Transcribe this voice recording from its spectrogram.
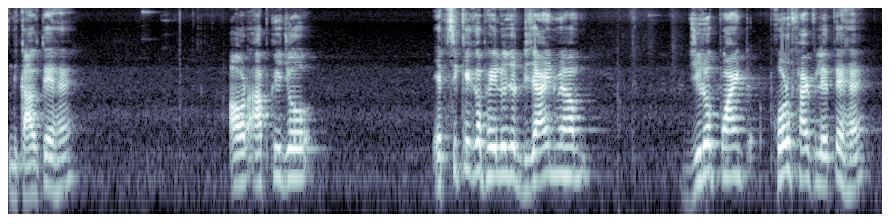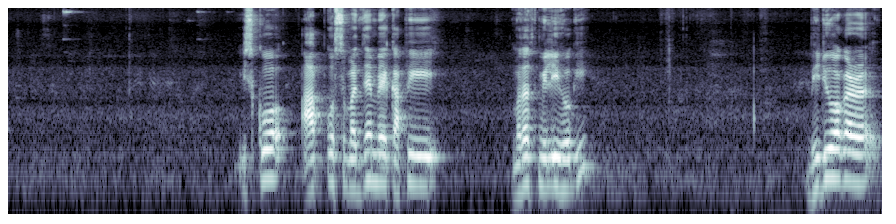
निकालते हैं। और आपकी जो एफ़ सी के का वैल्यू जो डिज़ाइन में हम ज़ीरो पॉइंट फोर फाइव लेते हैं, इसको आपको समझने में काफ़ी मदद मिली होगी। वीडियो अगर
